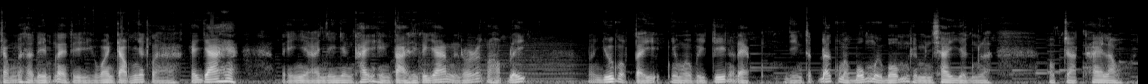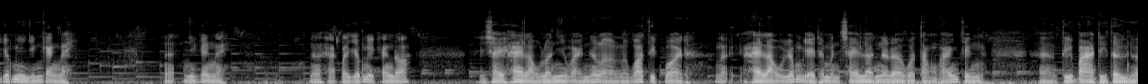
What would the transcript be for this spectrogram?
trong cái thời điểm này thì quan trọng nhất là cái giá ha. Thì nhà nhân nhân thấy hiện tại thì cái giá này nó rất là hợp lý. Nó dưới 1 tỷ nhưng mà vị trí nó đẹp. Diện tích đất mà 414 thì mình xây dựng là một trệt hai lầu giống như những căn này. Đó, những căn này. Nó hoặc là giống như căn đó. Thì xây hai lầu lên như vậy nó là, là quá tuyệt vời rồi. Nó, hai lầu giống vậy thì mình xây lên nó rơi vào tầm khoảng chừng à, tỷ ba tỷ 4 nữa.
